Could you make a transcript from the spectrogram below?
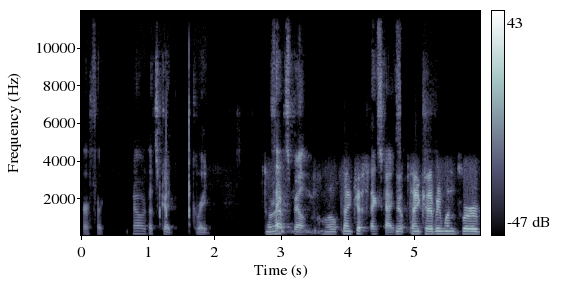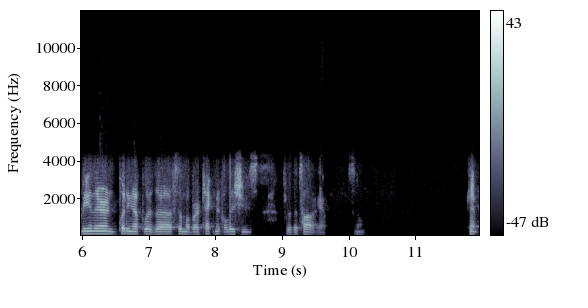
Perfect. No, that's good. Great. All right. Thanks, Bill. Well, thank you. Thanks, guys. Yep, thanks everyone for being there and putting up with uh, some of our technical issues for the talk. Yep. So, okay.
